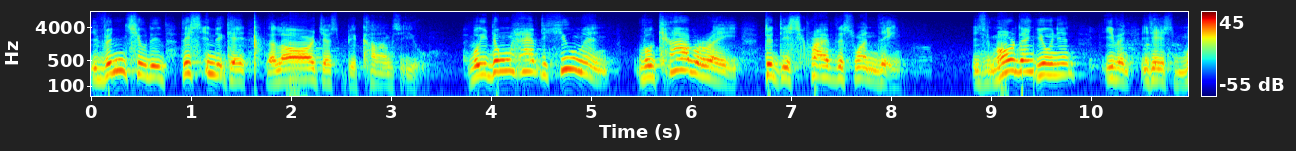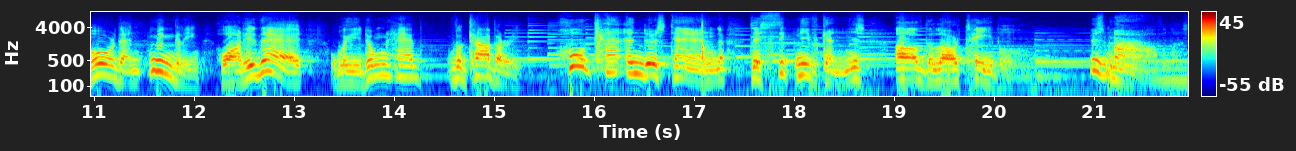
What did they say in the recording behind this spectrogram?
Eventually, this indicates the Lord just becomes you. We don't have the human vocabulary to describe this one thing. It's more than union, even it is more than mingling. What is that? We don't have vocabulary. Who can understand the significance of the Lord's table? It's marvelous.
